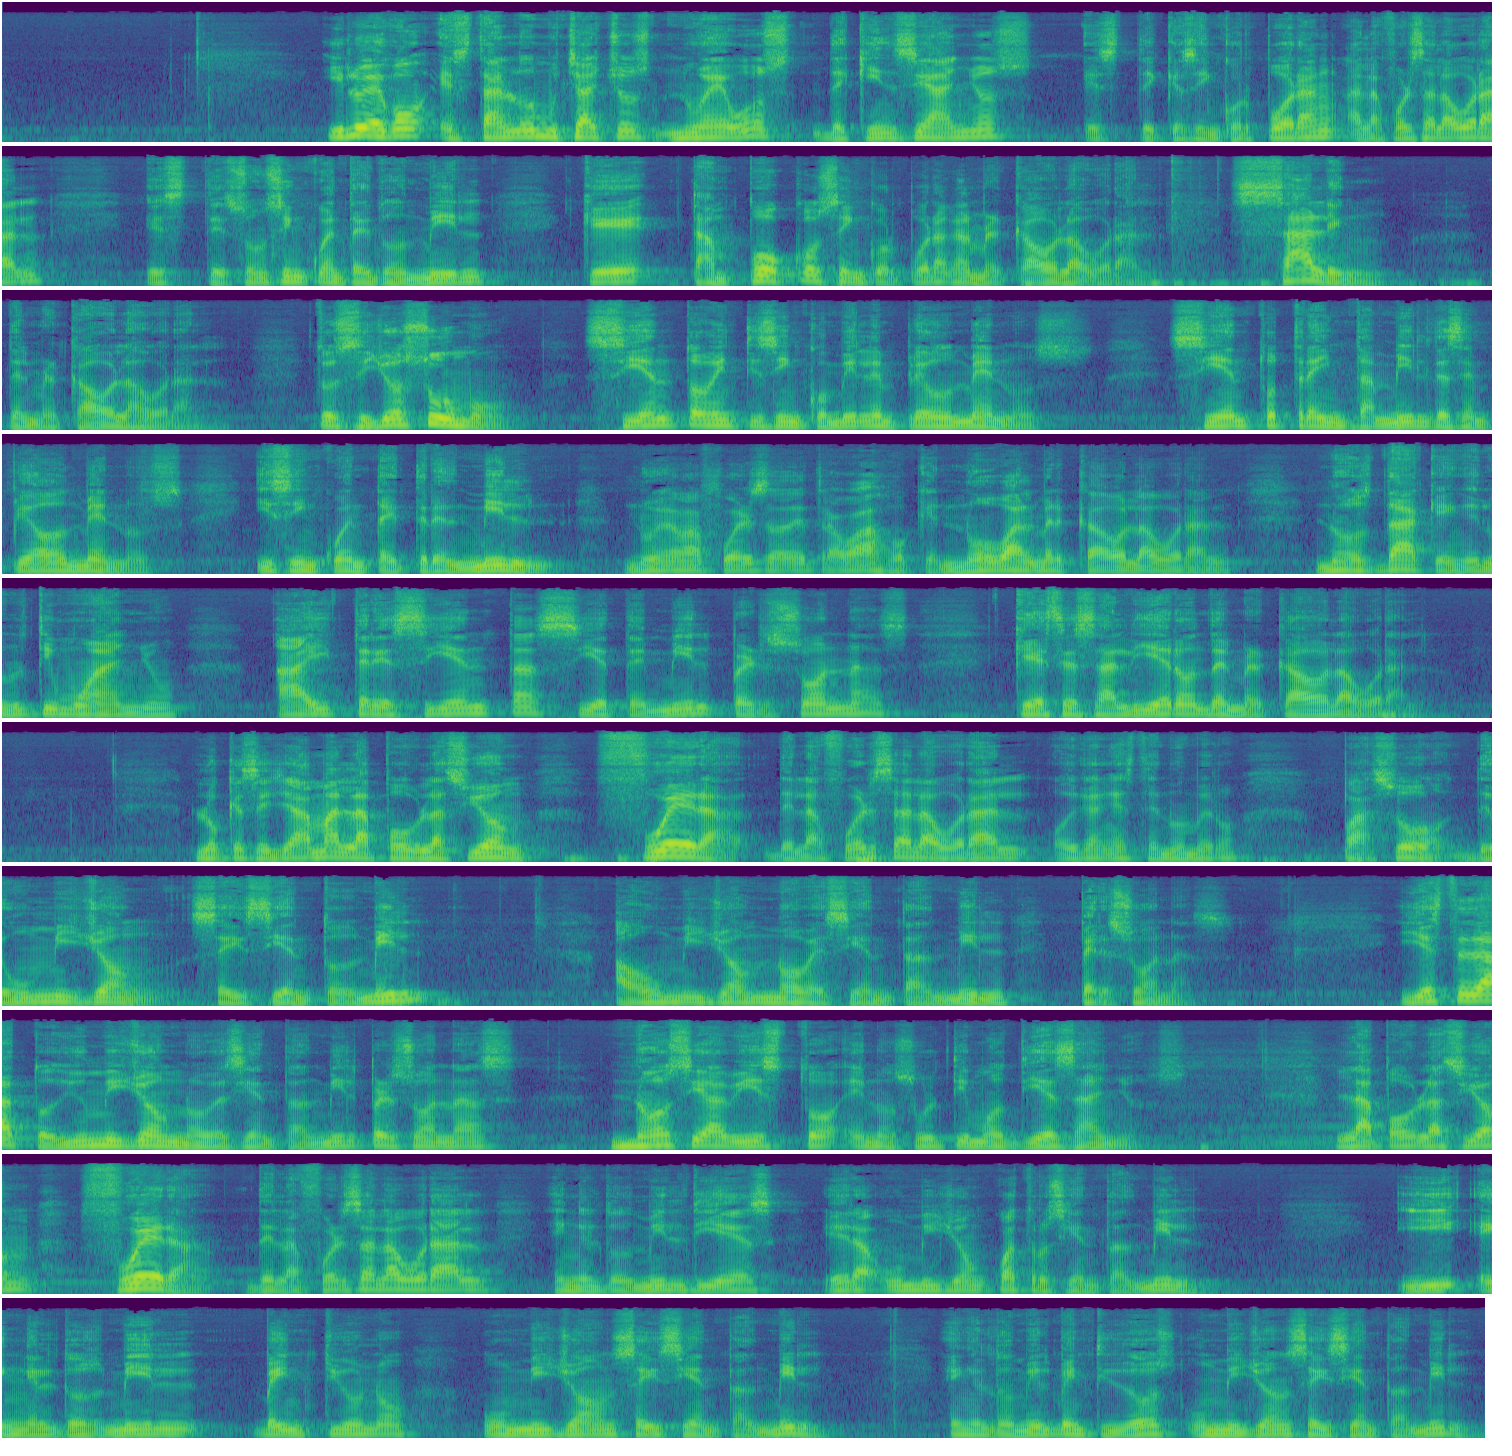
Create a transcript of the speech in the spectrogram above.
Y luego están los muchachos nuevos de 15 años este, que se incorporan a la fuerza laboral, este, son 52 mil que tampoco se incorporan al mercado laboral, salen del mercado laboral. Entonces, si yo sumo 125 mil empleos menos, 130 mil desempleados menos y 53 mil nueva fuerza de trabajo que no va al mercado laboral, nos da que en el último año hay 307 mil personas que se salieron del mercado laboral. Lo que se llama la población fuera de la fuerza laboral, oigan este número, pasó de 1.600.000 a 1.900.000 personas. Y este dato de 1.900.000 personas no se ha visto en los últimos 10 años. La población fuera de la fuerza laboral en el 2010 era 1.400.000 y en el 2021 1.600.000. En el 2022 1.600.000.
